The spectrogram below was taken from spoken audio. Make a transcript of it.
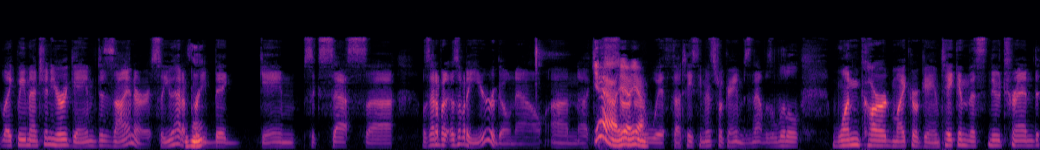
like we mentioned, you're a game designer. So you had a Mhm. pretty big game success. Uh, was that about? It was about a year ago now on uh, Yeah, yeah, yeah. with uh, Tasty Minstrel Games, and that was a little one card micro game, taking this new trend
